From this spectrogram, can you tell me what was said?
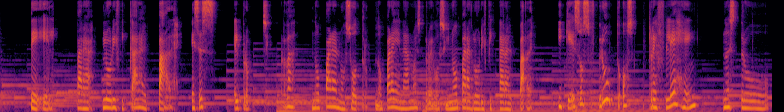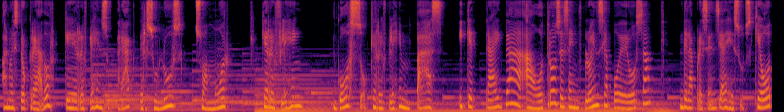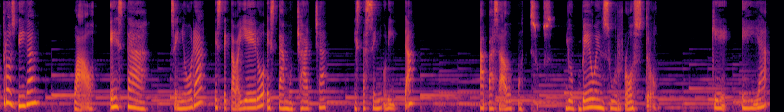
de Él, para glorificar al Padre. Ese es el propósito, ¿verdad? No para nosotros, no para llenar nuestro ego, sino para glorificar al Padre. Y que esos frutos reflejen nuestro, a nuestro Creador, que reflejen su carácter, su luz, su amor, que reflejen gozo, que reflejen paz y que traiga a otros esa influencia poderosa de la presencia de Jesús. Que otros digan, wow, esta señora, este caballero, esta muchacha, esta señorita ha pasado con Jesús. Yo veo en su rostro que ella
